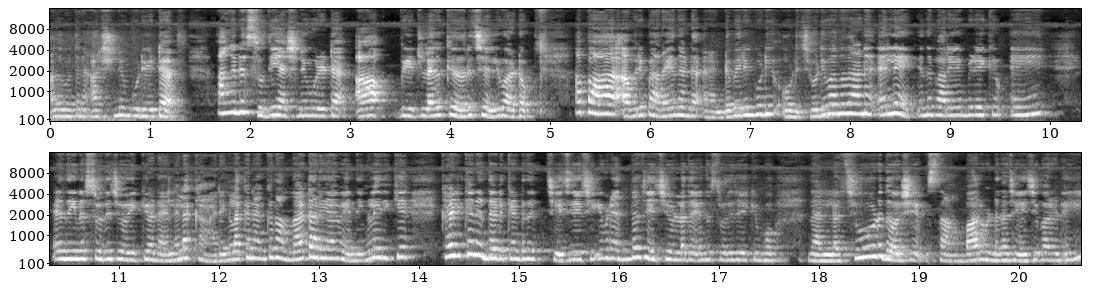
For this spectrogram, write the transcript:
അതുപോലെ തന്നെ അശ്വിനും കൂടിയിട്ട് അങ്ങനെ ശ്രുതി അശ്വിനും കൂടിയിട്ട് ആ വീട്ടിലേക്ക് കയറി ചെല്ലുവാട്ടോ അപ്പോൾ ആ അവർ പറയുന്നുണ്ട് രണ്ടുപേരും കൂടി ഒളിച്ചോടി വന്നതാണ് അല്ലേ? എന്ന് പറയുമ്പോഴേക്കും ഏ? എന്നിങ്ങനെ ശ്രുതി ചോദിക്കുകയാണ് അല്ലല്ല കാര്യങ്ങളൊക്കെ ഞങ്ങൾക്ക് നന്നായിട്ട് അറിയാമേ നിങ്ങൾ എനിക്ക് കഴിക്കാൻ എന്താ എടുക്കേണ്ടത്? ചേച്ചി ചേച്ചി ഇവിടെ എന്താ ചേച്ചി ഉള്ളത്? എന്ന് ശ്രുതി ചോദിക്കുമ്പോൾ നല്ല ചൂട് ദോശയും സാമ്പാറും ഉണ്ടെന്ന് ചേച്ചി പറയുന്നത്. ഏ?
